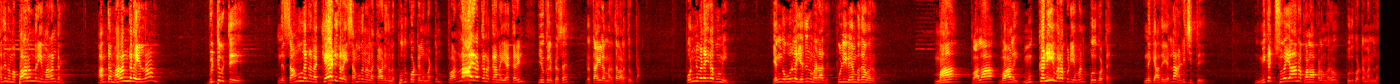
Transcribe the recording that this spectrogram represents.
அது நம்ம பாரம்பரிய மரங்கள். அந்த மரங்களை எல்லாம் விட்டுவிட்டு இந்த சமூக நல கேடுகளை சமூக நல காடுகளை புதுக்கோட்டையில் மட்டும் பல்லாயிரக்கணக்கான ஏக்கரில் யூக்கலிப்டஸ இந்த தைல மரத்தை வளர்த்து விட்டான். பொண்ணு விளையிற பூமி. எங்க ஊர்ல எதுவும் வராது. புலி வேம்பு தான் வரும். மா பலா வாழை முக்கணி வரக்கூடிய மண் புதுக்கோட்டை. இன்னைக்கு அதை எல்லாம் அழிச்சிட்டு மிகச் சுவையான பலாப்பழம் வரும் புதுக்கோட்டை மண்ணில்.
